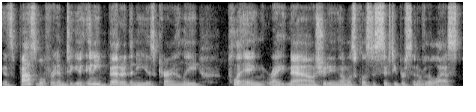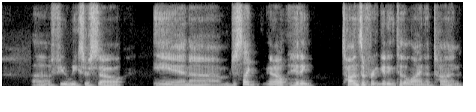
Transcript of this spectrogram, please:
it's possible for him to get any better than he is currently playing right now, shooting almost close to 60% over the last uh, few weeks or so. And um, just like, you know, hitting tons of free, getting to the line a ton,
